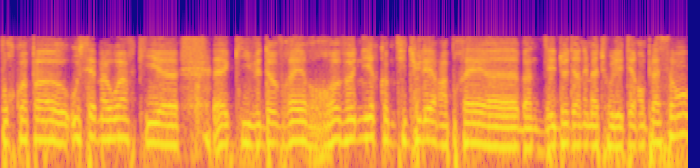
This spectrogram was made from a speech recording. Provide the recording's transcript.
pourquoi pas euh, Oussem Aouar qui euh, euh, qui devrait revenir comme titulaire après euh, ben, les deux derniers matchs où il était remplaçant.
